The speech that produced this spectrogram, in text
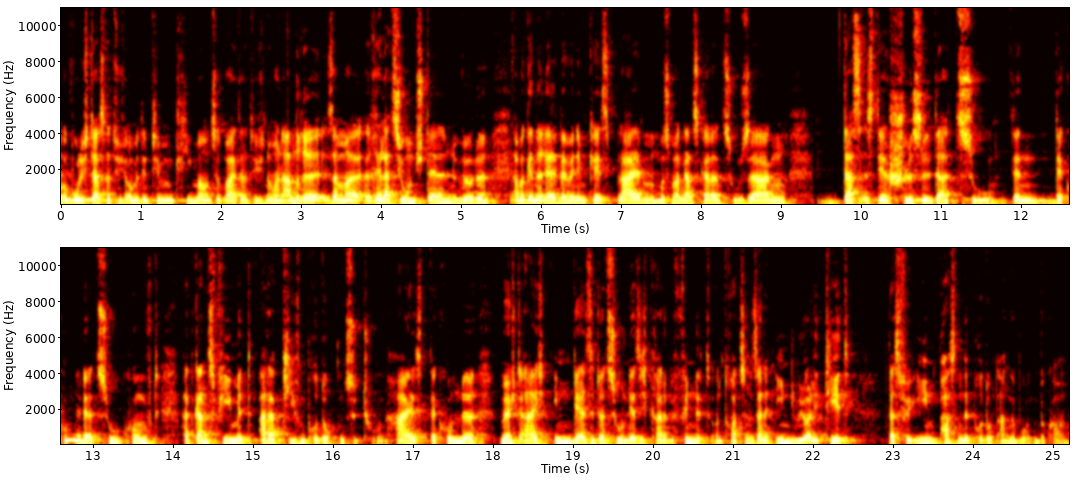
obwohl ich das natürlich auch mit dem Thema Klima und so weiter natürlich nochmal eine andere, sagen wir mal, Relation stellen würde. Aber generell, wenn wir in dem Case bleiben, muss man ganz klar dazu sagen, das ist der Schlüssel dazu. Denn der Kunde der Zukunft hat ganz viel mit adaptiven Produkten zu tun. Heißt, der Kunde möchte eigentlich in der Situation, in der er sich gerade befindet und trotzdem seine Individualität das für ihn passende Produkt angeboten bekommen.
